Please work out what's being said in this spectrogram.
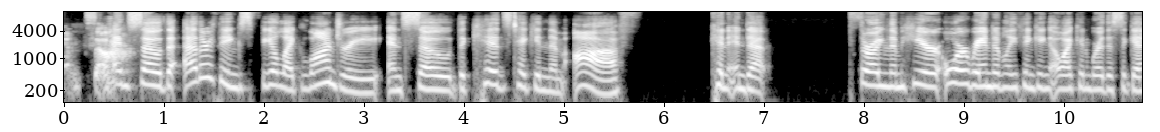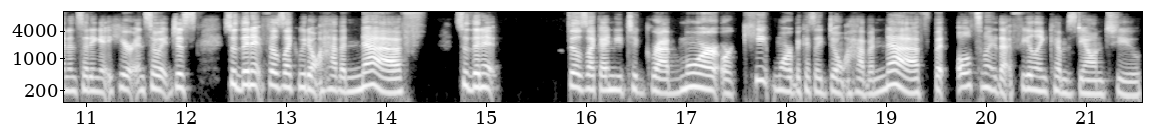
again. So and so the other things feel like laundry, and so the kids taking them off can end up throwing them here or randomly thinking, oh, I can wear this again and setting it here. And so it just, so then it feels like we don't have enough. So then it feels like I need to grab more or keep more because I don't have enough. But ultimately, that feeling comes down to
